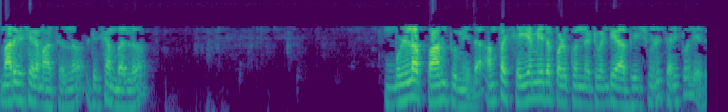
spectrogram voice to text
మార్గశిర మాసంలో డిసెంబర్లో ముళ్ళ పాన్పు మీద అంప చెయ్య మీద పడుకున్నటువంటి ఆ భీష్ముడు చనిపోలేదు.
